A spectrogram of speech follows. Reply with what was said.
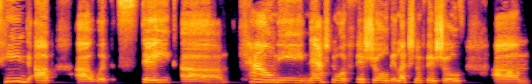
teamed up uh, with state, uh, county, national officials, election officials. Um,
